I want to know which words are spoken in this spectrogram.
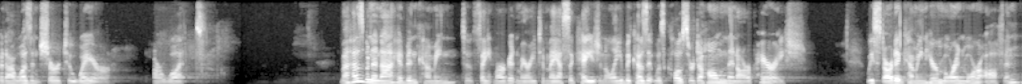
but I wasn't sure to where or what. My husband and I had been coming to St. Margaret Mary to Mass occasionally because it was closer to home than our parish. We started coming here more and more often,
